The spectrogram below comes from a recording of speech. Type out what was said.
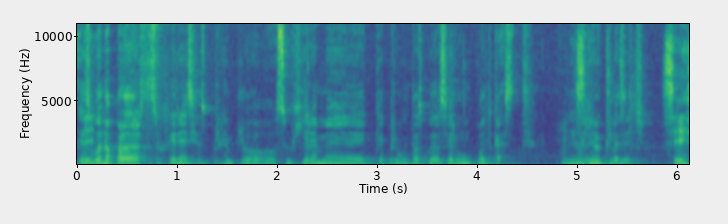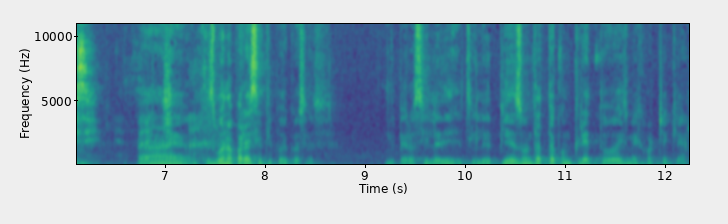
Es bueno para darte sugerencias, por ejemplo, sugiéreme qué preguntas puedo hacer en un podcast. Me imagino que las has hecho. Sí, sí. Ah, es bueno para ese tipo de cosas. Pero si le, si le pides un dato concreto, es mejor chequear.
